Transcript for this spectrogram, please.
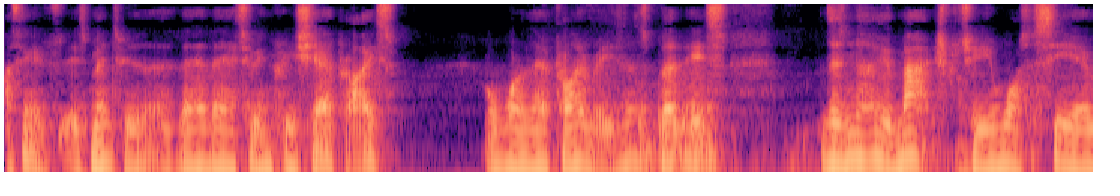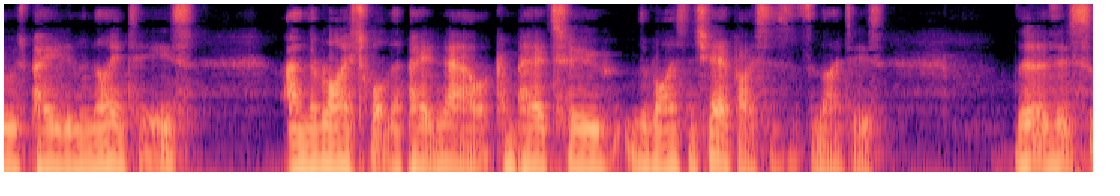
I think it's, meant to be that they're there to increase share price, or one of their prime reasons, but it's there's no match between what a CEO was paid in the 90s and the rise to what they're paid now compared to the rise in share prices since the 90s. There's,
